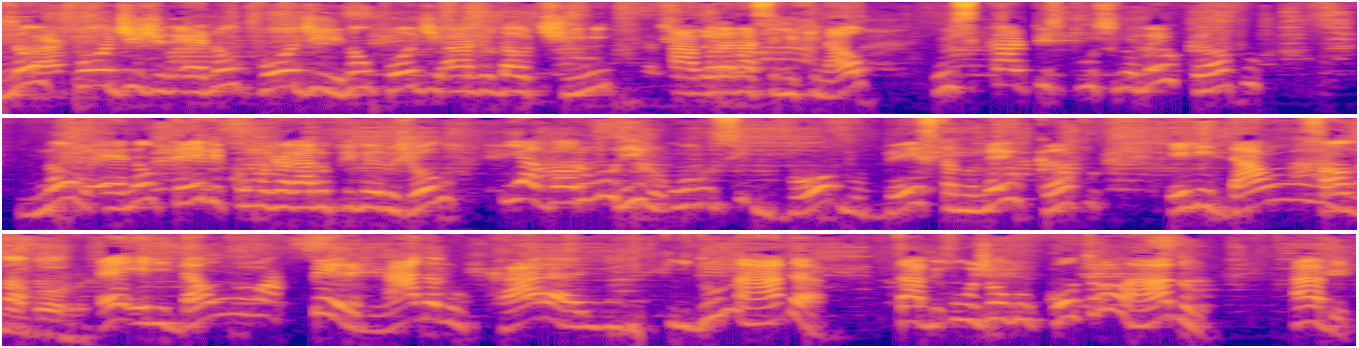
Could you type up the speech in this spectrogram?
não pôde, é, não pôde, não pôde ajudar o time agora na semifinal. O Scarpa expulso no meio-campo, não, é, não teve como jogar no primeiro jogo. E agora o Murilo, um lance bobo, besta, no meio-campo, ele dá um. Falta boba. É, ele dá uma pernada no cara e, e do nada sabe? O jogo controlado, sabe?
